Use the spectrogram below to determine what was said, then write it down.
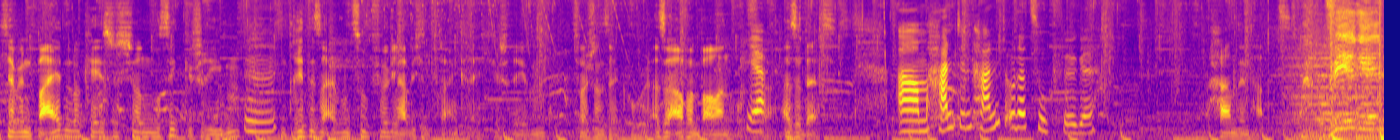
Ich habe in beiden Locations schon Musik geschrieben. Ein drittes Album Zugvögel habe ich in Frankreich geschrieben. Das war schon sehr cool. Also auch am Bauernhof. Ja. Also das. Ähm, Hand in Hand oder Zugvögel? Hand in Hand. Wir gehen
